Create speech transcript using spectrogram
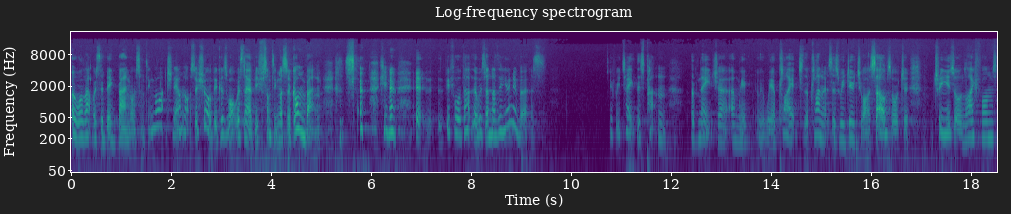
oh, well, that was the Big Bang or something. Well, actually, I'm not so sure because what was there? Before something must have gone bang. so, you know, it, before that, there was another universe. If we take this pattern of nature and we, we apply it to the planets as we do to ourselves or to trees or life forms,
